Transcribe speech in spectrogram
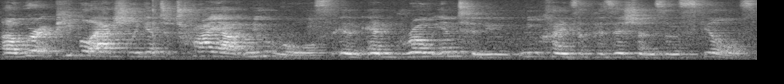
uh, where people actually get to try out new roles and, and grow into new, new kinds of positions and skills.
